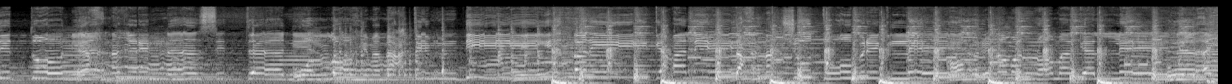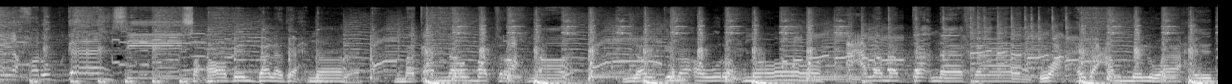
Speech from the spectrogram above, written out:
الدنيا. إحنا غير الناس التانية. والله ما معتمدين. صحاب البلد إحنا. مكاننا ومطرحنا. لو جينا أو رحنا على مبدأنا خان. واحد عم الواحد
